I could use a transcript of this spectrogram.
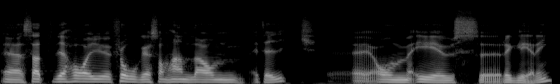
Eh, så att vi har ju frågor som handlar om etik, om EUs reglering.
